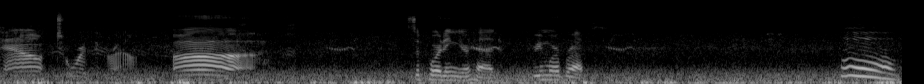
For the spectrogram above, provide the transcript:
down toward the ground. Ah. Supporting your head. Three more breaths. Oh.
